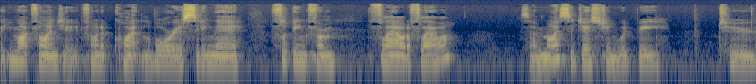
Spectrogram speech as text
but you might find you find it quite laborious sitting there flipping from flower to flower. So my suggestion would be to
